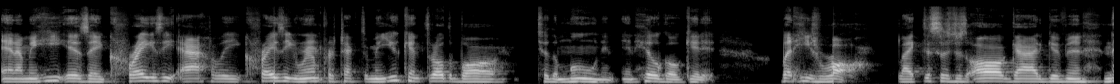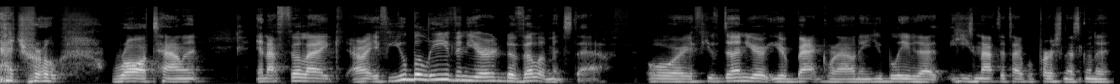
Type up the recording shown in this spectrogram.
And I mean, he is a crazy athlete, crazy rim protector. I mean, you can throw the ball to the moon and, and he'll go get it. But he's raw. Like this is just all God given, natural, raw talent. And I feel like, all right, if you believe in your development staff, or if you've done your your background and you believe that he's not the type of person that's gonna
